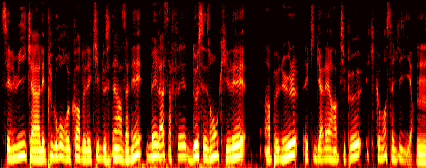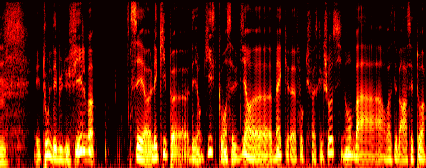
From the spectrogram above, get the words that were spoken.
C'est lui qui a les plus gros records de l'équipe de ces dernières années. Mais là, ça fait deux saisons qu'il est un peu nul et qui galère un petit peu et qui commence à vieillir. Hmm. Et tout le début du film, c'est euh, l'équipe euh, des Yankees qui commence à lui dire euh, Mec, faut que tu fasses quelque chose, sinon bah, on va se débarrasser de toi.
